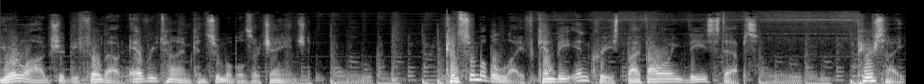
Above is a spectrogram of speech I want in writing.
Your log should be filled out every time consumables are changed. Consumable life can be increased by following these steps. Pierce height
